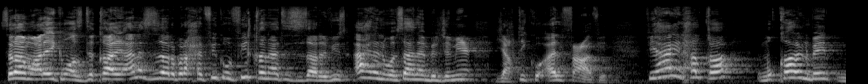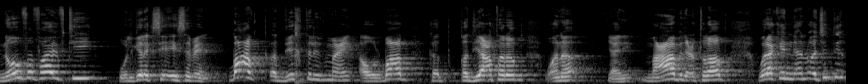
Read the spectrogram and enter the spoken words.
السلام عليكم أصدقائي. أنا سيزار برحب فيكم في قناة سيزار Reviews. أهلا وسهلا بالجميع. يعطيكم ألف عافية. في هاي الحلقة مقارنة بين Nova 5T وال Galaxy A70 بعض قد يختلف معي أو البعض قد قد يعترض وأنا يعني معاه بالاعتراض ولكن لأنه أجد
